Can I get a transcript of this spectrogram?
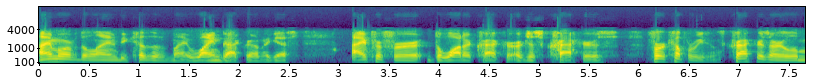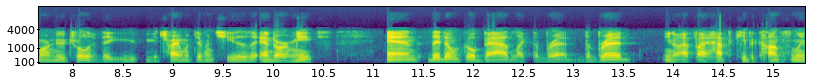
I'm more of the line because of my wine background, I guess. I prefer the water cracker or just crackers for a couple reasons. Crackers are a little more neutral. They, you, you can try them with different cheeses and or meats, and they don't go bad like the bread. The bread, you know, if I have to keep it constantly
